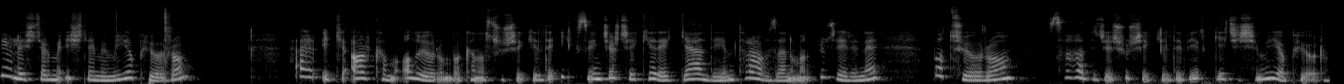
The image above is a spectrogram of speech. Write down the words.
birleştirme işlemimi yapıyorum. Her iki arkamı alıyorum bakınız şu şekilde ilk zincir çekerek geldiğim trabzanımın üzerine batıyorum. Sadece şu şekilde bir geçişimi yapıyorum.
